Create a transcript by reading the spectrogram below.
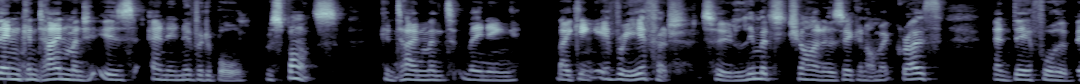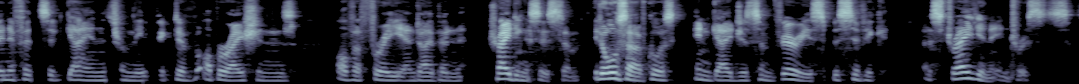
then containment is an inevitable response. Containment meaning making every effort to limit China's economic growth and therefore the benefits it gains from the effective operations of a free and open trading system. It also, of course, engages some very specific Australian interests.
